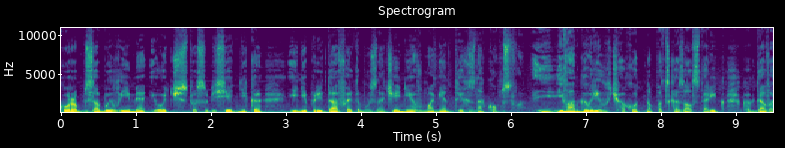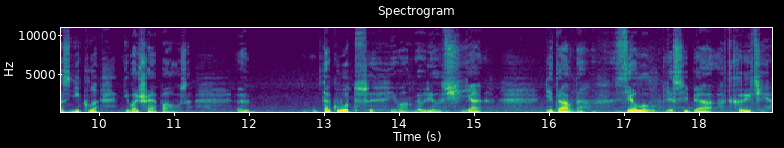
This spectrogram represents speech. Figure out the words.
Короб забыл имя и отчество собеседника и не придав этому значения в момент их знакомства. И Иван Гаврилович охотно подсказал старик, когда возникла небольшая пауза. «Э, так вот, Иван Гаврилович, я недавно сделал для себя открытие.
